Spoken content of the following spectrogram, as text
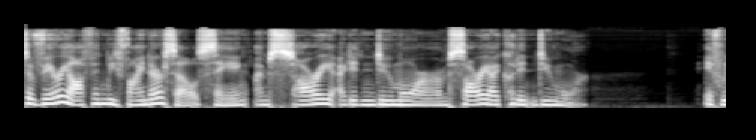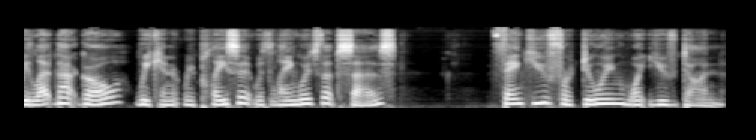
So very often we find ourselves saying, I'm sorry I didn't do more. I'm sorry I couldn't do more. If we let that go, we can replace it with language that says, Thank you for doing what you've done.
